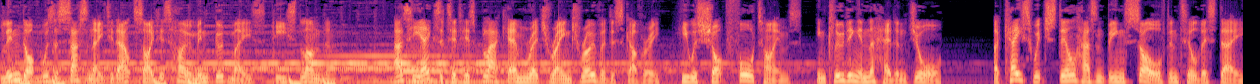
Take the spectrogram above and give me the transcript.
Lindop was assassinated outside his home in Goodmayes, East London. As he exited his black M Reg Range Rover Discovery, he was shot four times, including in the head and jaw. A case which still hasn't been solved until this day.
